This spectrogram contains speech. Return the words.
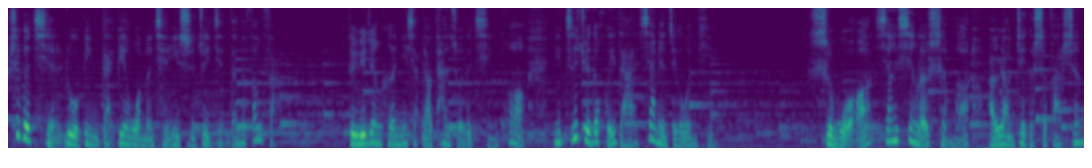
是个潜入并改变我们潜意识最简单的方法。对于任何你想要探索的情况，你直觉地回答下面这个问题：是我相信了什么而让这个事发生？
